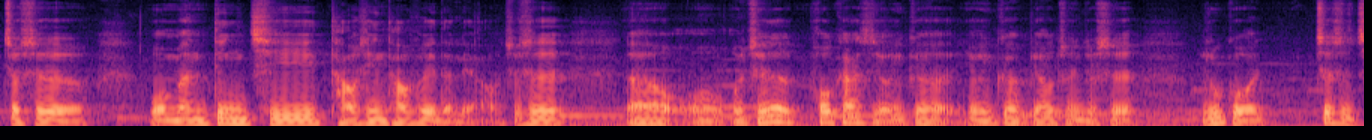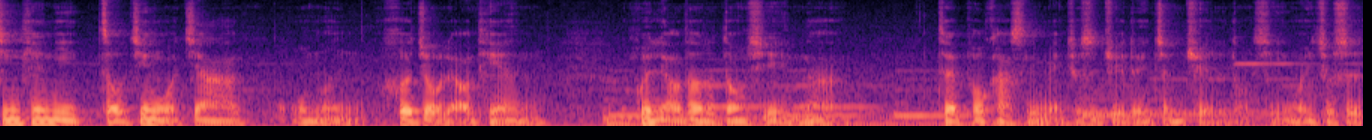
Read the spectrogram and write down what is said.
就是我们定期掏心掏肺的聊，就是呃，我我觉得 Podcast 有一个有一个标准，就是如果这是今天你走进我家，我们喝酒聊天会聊到的东西，那在 Podcast 里面就是绝对正确的东西，因为就是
